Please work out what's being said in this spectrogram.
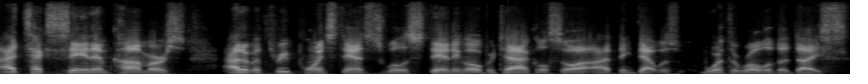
at Texas A&M Commerce out of a three-point stance as well as standing over tackle. So I think that was worth the roll of the dice.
